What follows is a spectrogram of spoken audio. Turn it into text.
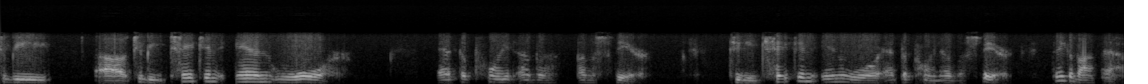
to be uh, to be taken in war at the point of a of a spear. To be taken in war at the point of a spear. Think about that.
